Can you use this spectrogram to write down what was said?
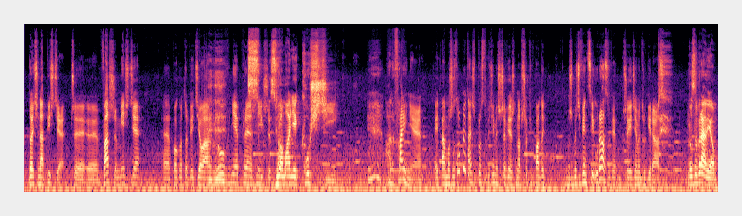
Słuchajcie, napiszcie, czy y, w waszym mieście e, pogotowie działa równie prężniej, szybko. Złamanie kości. Ale fajnie. Ej, a może zróbmy tak, że po prostu będziemy jeszcze, wiesz, na wszelki wypadek, może będzie więcej urazów, jak przejedziemy drugi raz. Rozebrałem ją.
